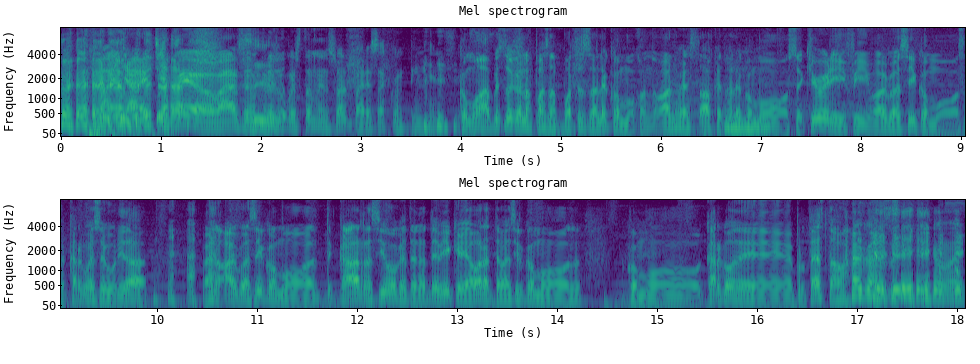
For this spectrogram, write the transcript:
Ah, ya eche feo, va a hacer Sí. un presupuesto mensual para esas contingencias. Como has visto que en los pasaportes sale como cuando vas a los estados que sale como security fee o algo así, como cargo de seguridad. Bueno, algo así como cada recibo que tenés de BK y ahora te va a decir como como cargo de protesta o algo así. man.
